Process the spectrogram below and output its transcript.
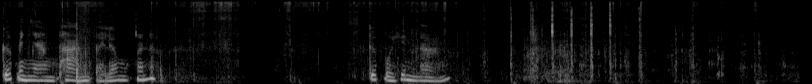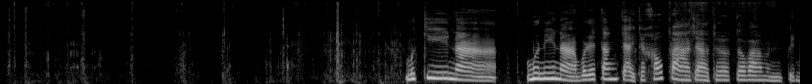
เกือบเป็นยางพานไปแล้วมั้งนั้นนะเกือบบ่เห็นหนังเมื่อกี้น่ะเมื่อนี้น่ะไม่ได้ตั้งใจจะเข้าป่าจ้ะแต่แต่ว่ามันเป็น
